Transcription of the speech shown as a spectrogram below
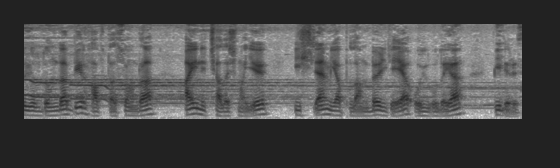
duyulduğunda bir hafta sonra aynı çalışmayı işlem yapılan bölgeye uygulayabiliriz.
